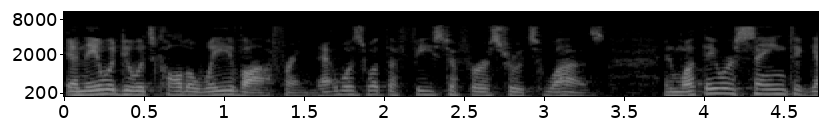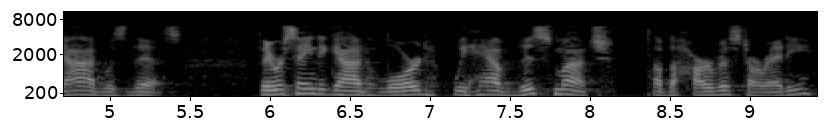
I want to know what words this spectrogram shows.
And they would do what's called a wave offering. That was what the Feast of First Fruits was. And what they were saying to God was this. They were saying to God, Lord, we have this much of the harvest already,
